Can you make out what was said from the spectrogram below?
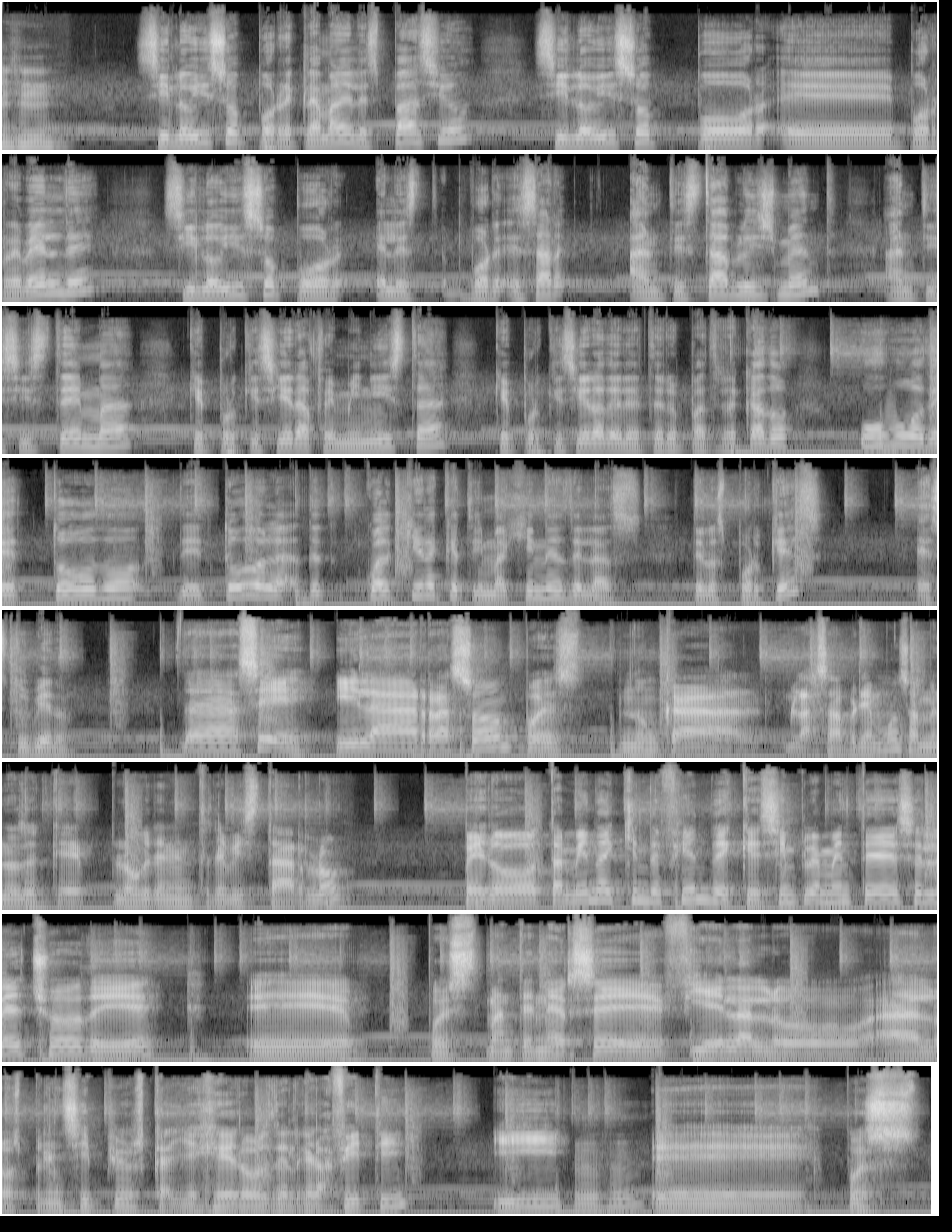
si lo hizo por reclamar el espacio, si lo hizo por, eh, por rebelde, si lo hizo por, el, por estar anti-establishment, antisistema, que porque si era feminista, que porque si era del heteropatriarcado, hubo de todo, de todo, de cualquiera que te imagines de, las, de los porqués, estuvieron. Uh, sí, y la razón, pues nunca la sabremos, a menos de que logren entrevistarlo. Pero también hay quien defiende que simplemente es el hecho de eh, pues mantenerse fiel a, lo, a los principios callejeros del graffiti y eh, pues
